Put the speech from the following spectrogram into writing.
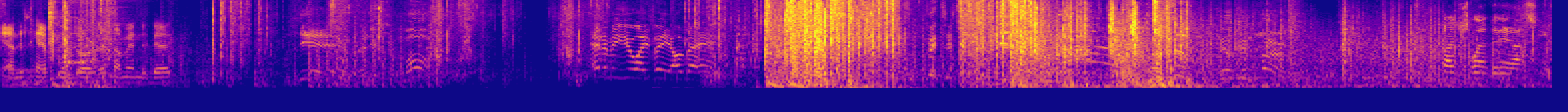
Yeah, I'm just camping the door. They're coming. They're dead. Yeah, ready for more. Enemy UAV overhead. Kill confirmed. I just landed in. I see it.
